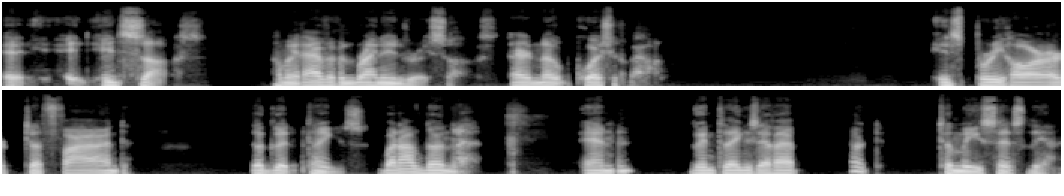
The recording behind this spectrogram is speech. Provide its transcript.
it, it, it sucks. I mean, having a brain injury sucks. There's no question about it. It's pretty hard to find the good things, but I've done that. And good things have happened to me since then.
